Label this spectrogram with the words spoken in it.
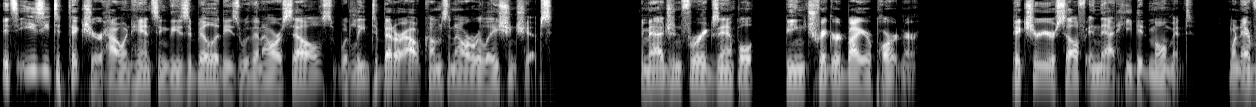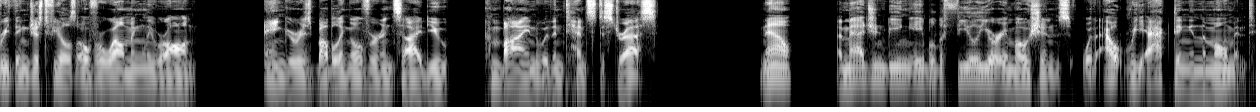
It's easy to picture how enhancing these abilities within ourselves would lead to better outcomes in our relationships. Imagine, for example, being triggered by your partner. Picture yourself in that heated moment when everything just feels overwhelmingly wrong. Anger is bubbling over inside you, combined with intense distress. Now, imagine being able to feel your emotions without reacting in the moment.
